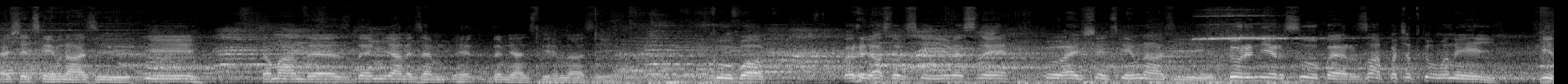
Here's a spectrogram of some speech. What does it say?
Гайшинської гімназії і команди з Дем'янець Дем'янської гімназії. Кубок Переяславської весни у Гайшинській гімназії. Турнір супер, започаткований. І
